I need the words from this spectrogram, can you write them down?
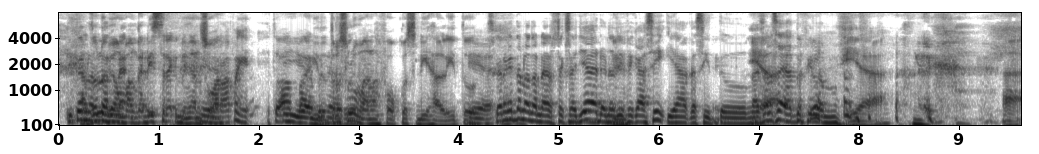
Kita Atau lu nonton gampang ke distract dengan suara apa kayak itu apa Iya, gitu. benar, Terus lu malah fokus di hal itu. Iya. Sekarang kita nonton Netflix aja ada notifikasi ya ke situ. Nggak Iya. selesai satu film. Iya. Nah,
